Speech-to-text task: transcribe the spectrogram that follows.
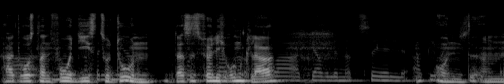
hat Russland vor, dies zu tun? Das ist völlig unklar. Und ähm,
